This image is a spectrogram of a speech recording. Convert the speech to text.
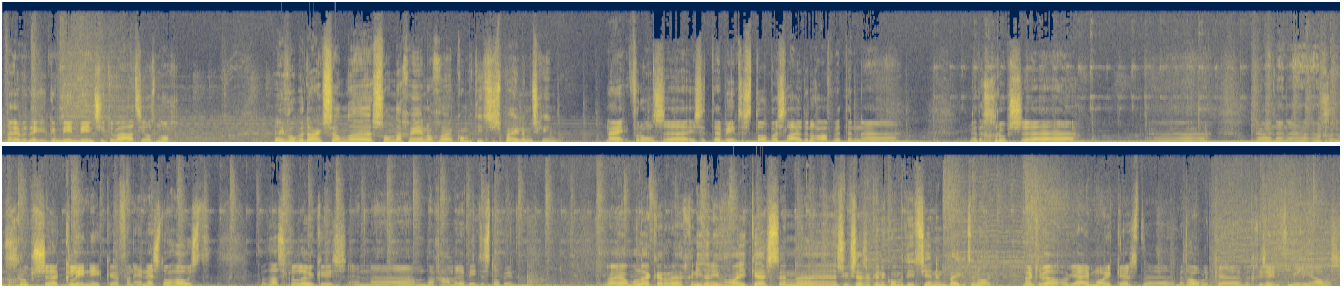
hebben we denk ik een win-win situatie alsnog. Even voor bedankt. Eh, zondag weer nog een competitie spelen misschien? Nee, voor ons is het winterstop. We sluiten nog af met een, met een groeps... eh, ja, een, een, een, een groepsclinic eh, van NS to Host. Wat hartstikke leuk is. En eh, dan gaan we de winterstop in. Nou ja, helemaal lekker. Eh, Geniet in ieder geval van je kerst en eh, succes ook in de competitie en in het bekertoernooi. Dankjewel. Ook jij een mooie kerst eh, met hopelijk eh, gezin, familie en alles.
